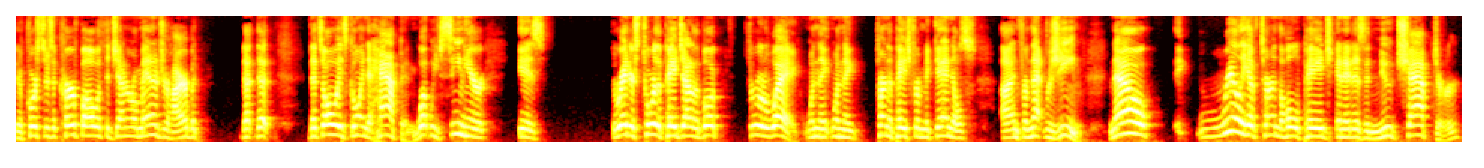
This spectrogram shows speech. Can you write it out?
Of course, there's a curveball with the general manager hire, but that that that's always going to happen. What we've seen here is the Raiders tore the page out of the book, threw it away when they when they turned the page from McDaniels uh, and from that regime. Now really have turned the whole page and it is a new chapter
